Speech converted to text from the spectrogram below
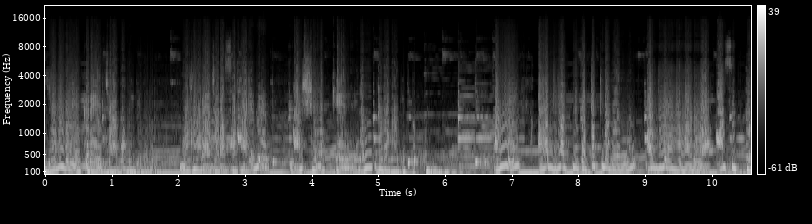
ಎರಡು ಎಕರೆ ಜಾಗ ನೀಡಿದರು ಮಹಾರಾಜರ ಸಹಾಯವು ಆಶ್ರಮಕ್ಕೆ ನಿರಂತರವಾಗಿತ್ತು. ಅಲ್ಲಿ ಆಧ್ಯಾತ್ಮಿಕ ತತ್ವಗಳನ್ನು ಅಧ್ಯಯನ ಮಾಡುವ ಆಸಕ್ತರ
